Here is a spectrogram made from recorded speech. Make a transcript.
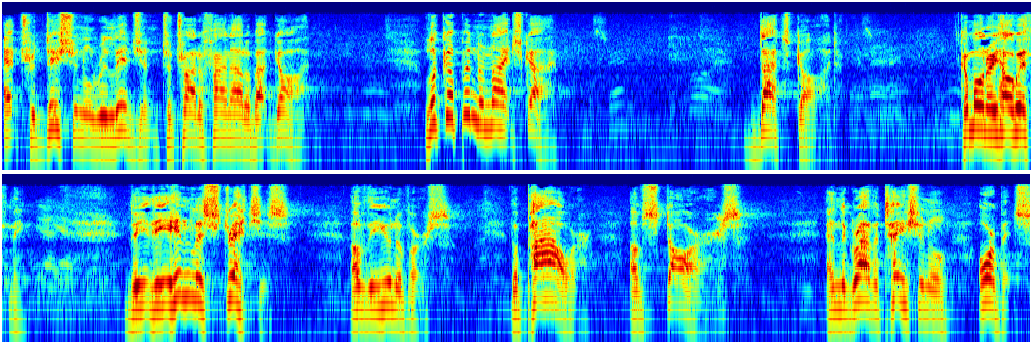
at traditional religion to try to find out about God. Look up in the night sky. That's God. Come on, are y'all with me? The, the endless stretches of the universe, the power of stars, and the gravitational orbits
